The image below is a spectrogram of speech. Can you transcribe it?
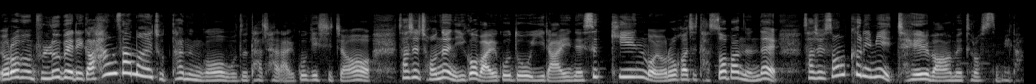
여러분 블루베리가 항산화에 좋다는 거 모두 다 잘 알고 계시죠? 사실 저는 이거 말고도 이 라인의 스킨 뭐 여러 가지 다 써봤는데 사실 선크림이 제일 마음에 들었습니다.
